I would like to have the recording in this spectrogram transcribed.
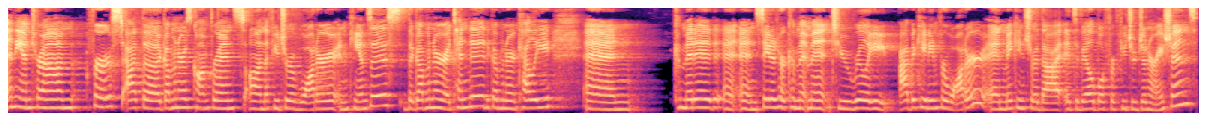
in the interim. First, at the governor's conference on the future of water in Kansas, the governor attended, Governor Kelly, and committed and, and stated her commitment to really advocating for water and making sure that it's available for future generations.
